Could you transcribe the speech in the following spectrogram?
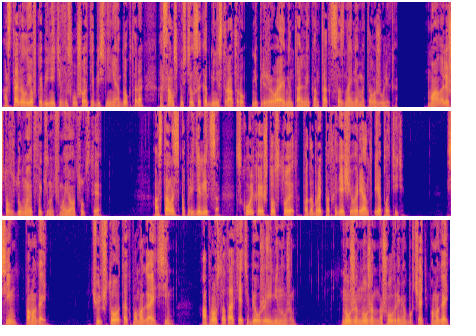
Оставил ее в кабинете выслушивать объяснения доктора, а сам спустился к администратору, не прерывая ментальный контакт с сознанием этого жулика. Мало ли что вздумает выкинуть в мое отсутствие. Осталось определиться, сколько и что стоит, подобрать подходящий вариант и оплатить. Сим, помогай. Чуть что, так помогай, Сим. А просто так я тебе уже и не нужен. Нужен, нужен, нашел время бурчать. Помогай.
